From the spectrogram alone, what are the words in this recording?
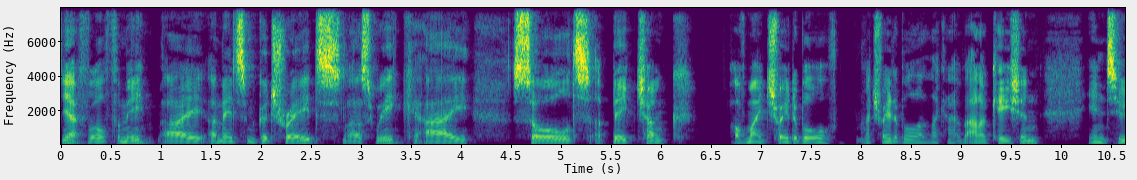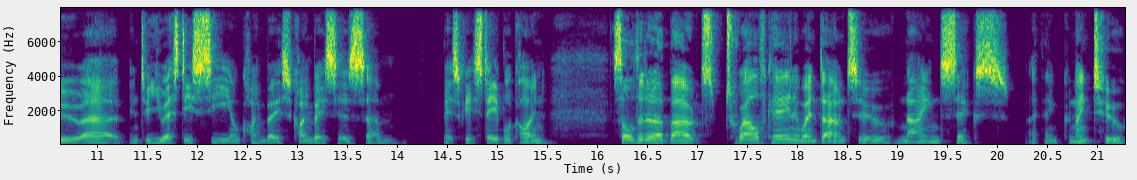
yeah. Well, for me, I I made some good trades last week. I sold a big chunk of my tradable my tradable like kind of allocation into uh, into USDC on Coinbase. Coinbase is um, basically stable coin. Sold it at about 12k and it went down to 9.6, I think, 9.2.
